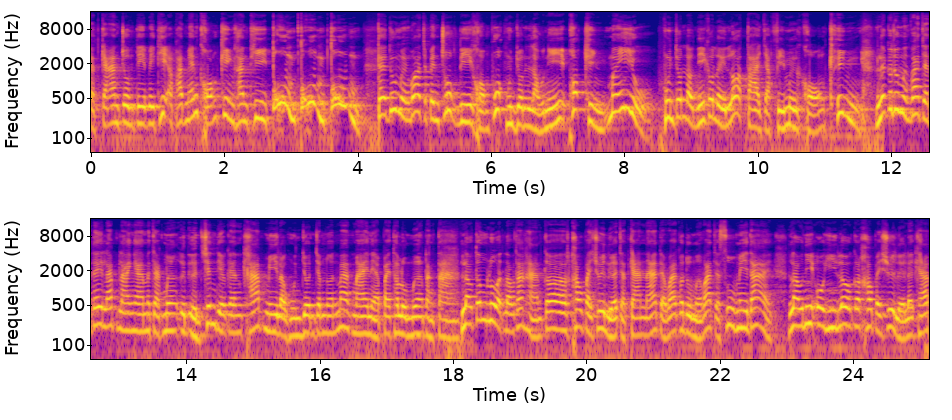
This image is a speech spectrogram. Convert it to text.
จัดการโจมตีไปที่อพาร์ตเมนต์ของคิงทันทีตุ้มตุ้มตุ้มแต่ดูเหมือนว่าจะเป็นโชคดีของพวกหุ่นยนต์เหล่านี้เพราะคิงไม่อยู่หุ่นยนต์เหล่านี้ก็เลยรอดตายจากฝีมือของคิง และก็ดูเหมือนว่าจะได้รับรายงานมาจากเมืองอื่นๆ เช่นเดียวกันครับ มีเหล่าหุ่นยนต์จำนวนมากมายเนี่ยไปถล่มเมืองต่างๆเหล่าตำรวจเหล่าทหารก็เข้าไปช่วยเหลือจัดการนะ แต่ว่าก็ดูเหมือนว่าจะสู้ไม่ได้เหล่านี้โอฮีโร่ก็เข้าไปช่วยเหลือแล้วครับ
